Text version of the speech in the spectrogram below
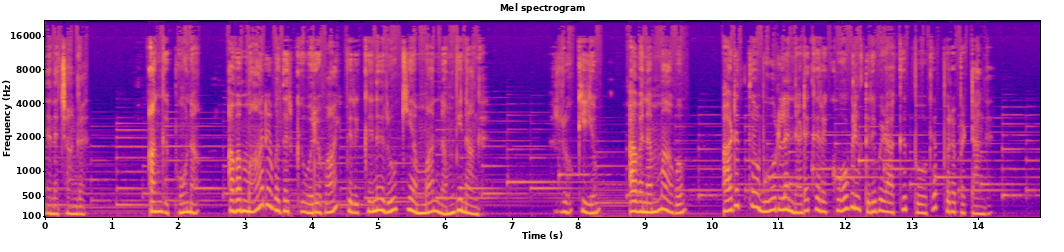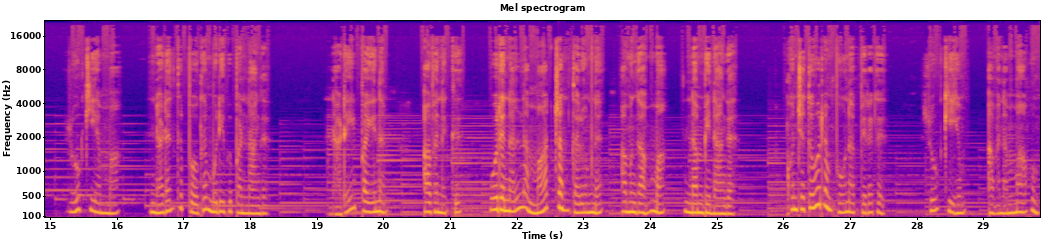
நினைச்சாங்க. அங்க போனா அவ மாறுவதற்கு ஒரு வாய்ப்பு இருக்குன்னு ரூக்கி அம்மா நம்பினாங்க. ரூக்கியும் அவன் அம்மாவும் அடுத்த ஊர்ல நடக்கிற கோவில் திருவிழாக்கு போக புறப்பட்டாங்க. ரூக்கி அம்மா நடந்து போக முடிவு பண்ணாங்க. நடைப்பயணம் அவனுக்கு ஒரு நல்ல மாற்றம் தரும்னு அவங்க அம்மா நம்பினாங்க. கொஞ்ச தூரம் போன பிறகு ரூக்கியும் அவன் அம்மாவும்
